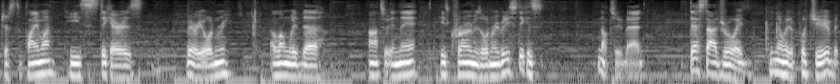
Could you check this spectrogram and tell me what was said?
just the plain one. His sticker is very ordinary, along with the R2 in there. His chrome is ordinary, but his sticker's not too bad. Death Star Droid, didn't know where to put you, but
